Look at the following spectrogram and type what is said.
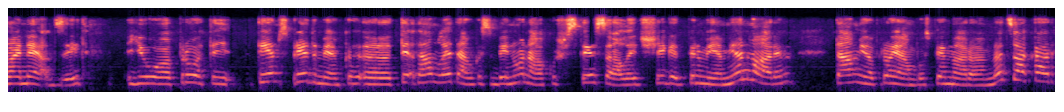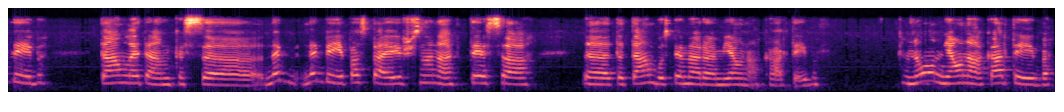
vai neatzīt. Jo, proti, tiem spriedumiem, tām lietām, kas bija nonākušas tiesā līdz šī gada 1. janvārim, tām joprojām būs piemērojama vecā kārtība. Tām lietām, kas ne, nebija paspējušas nonākt tiesā, tad tām būs piemērojama jaunā kārtība. Nu, un jaunā kārtība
